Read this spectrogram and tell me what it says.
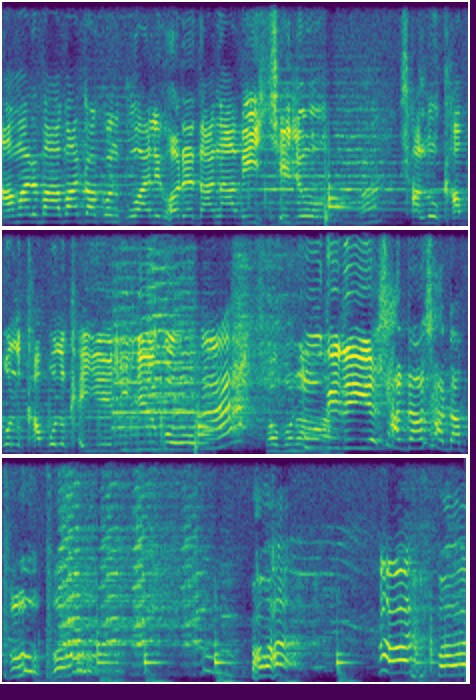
আমার বাবা তখন গোয়ালে ঘরে দানা বীজ ছিল। হ্যাঁ? শালো খাবল খাবল খাইয়ে লিলি গো। হ্যাঁ? মুখে দিয়ে সাদা সাদা ফু ফু। বাবা! বাবা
